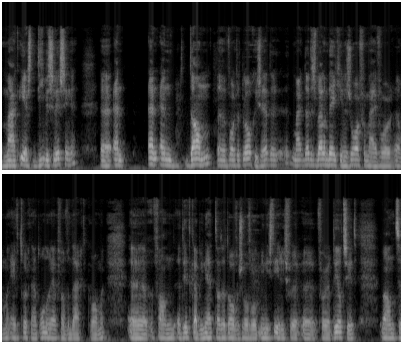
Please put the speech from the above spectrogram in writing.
maak eerst die beslissingen. en en, en dan uh, wordt het logisch. Hè? Maar dat is wel een beetje een zorg voor mij, voor, om even terug naar het onderwerp van vandaag te komen. Uh, van dit kabinet, dat het over zoveel ministeries ver, uh, verdeeld zit. Want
